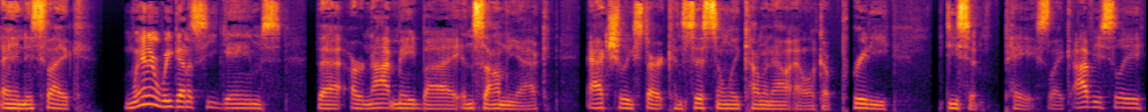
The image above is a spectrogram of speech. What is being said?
and it's like, when are we gonna see games that are not made by Insomniac actually start consistently coming out at like a pretty decent pace. Like obviously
